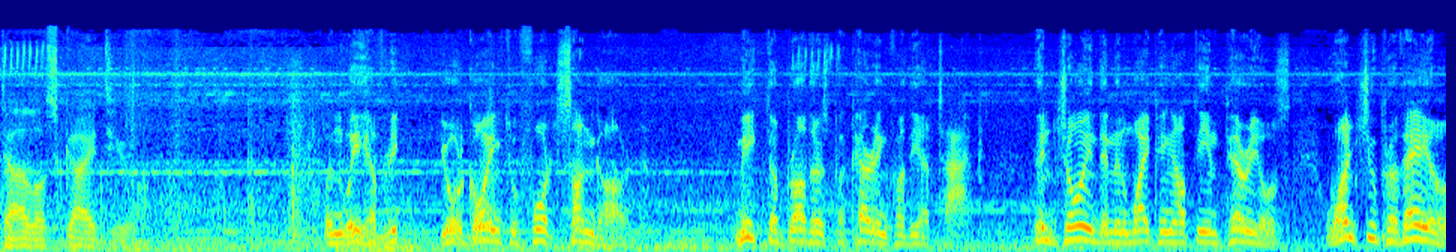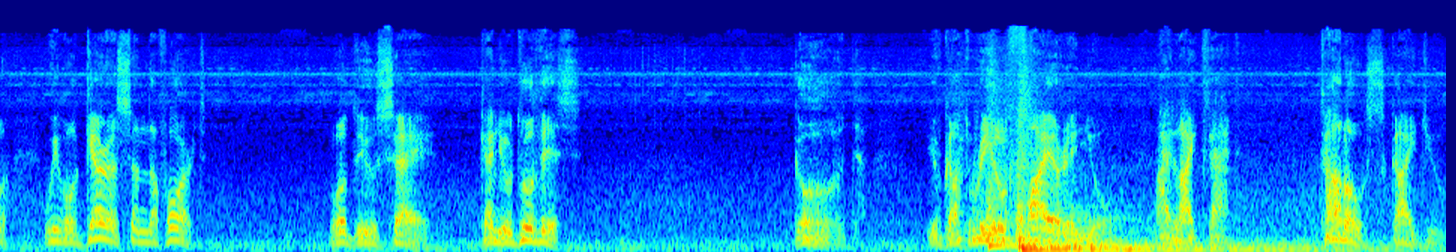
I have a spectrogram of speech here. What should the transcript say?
Talos guide you. When we have reached, you're going to Fort Sungard. Meet the brothers preparing for the attack. Then join them in wiping out the Imperials. Once you prevail, we will garrison the fort. What do you say? Can you do this? Good. You've got real fire in you. I like that. Talos guide you.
